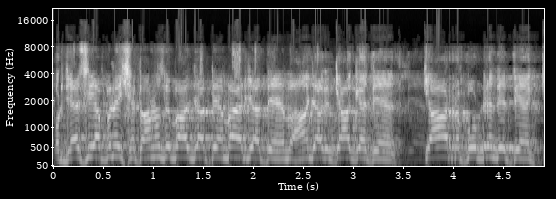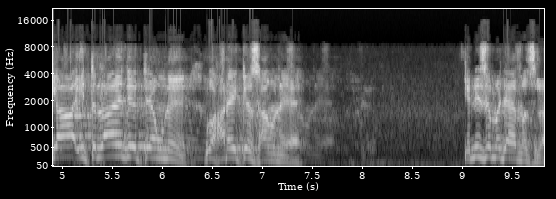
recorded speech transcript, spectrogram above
اور جیسے اپنے شیطانوں کے پاس جاتے ہیں، باہر جاتے ہیں، وہاں جا کے کیا کہتے ہیں؟ کیا رپورٹیں دیتے ہیں؟ کیا اطلاعیں دیتے ہیں انہیں؟ وہ ہر ایک کے سامنے ہے۔ کہ نہیں سمجھ آیا مسئلہ؟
